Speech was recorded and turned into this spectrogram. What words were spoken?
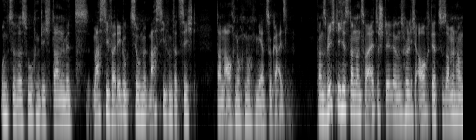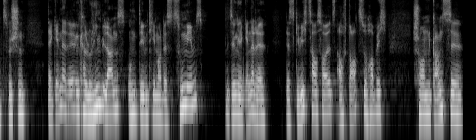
und zu versuchen, dich dann mit massiver Reduktion, mit massivem Verzicht dann auch noch, noch mehr zu geiseln. Ganz wichtig ist dann an zweiter Stelle natürlich auch der Zusammenhang zwischen der generellen Kalorienbilanz und dem Thema des Zunehmens, beziehungsweise generell des Gewichtshaushalts. Auch dazu habe ich schon ganze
